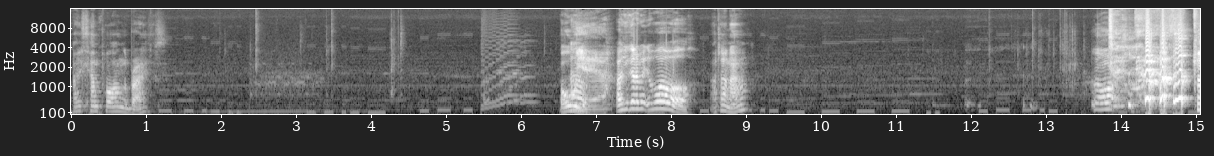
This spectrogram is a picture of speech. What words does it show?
Oh, you can pull on the brakes. Oh, Oh. yeah. Oh, you got to at the wall. I don't know. Oh, He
